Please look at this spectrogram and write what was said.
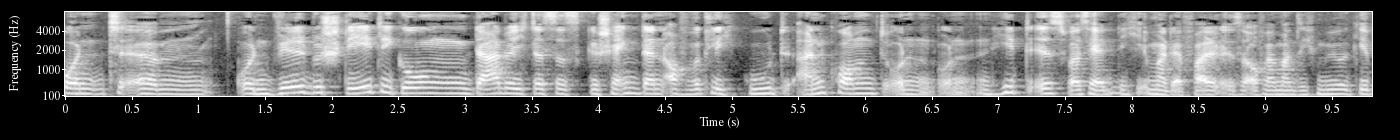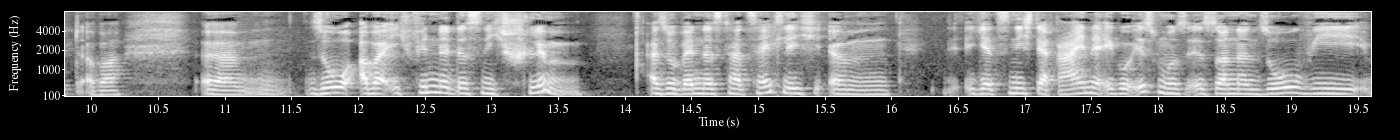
Und, ähm, und will Bestätigung dadurch, dass das Geschenk dann auch wirklich gut ankommt und, und ein Hit ist, was ja nicht immer der Fall ist, auch wenn man sich Mühe gibt. Aber ähm, so, aber ich finde das nicht schlimm. Also wenn das tatsächlich ähm, jetzt nicht der reine Egoismus ist, sondern so, wie,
